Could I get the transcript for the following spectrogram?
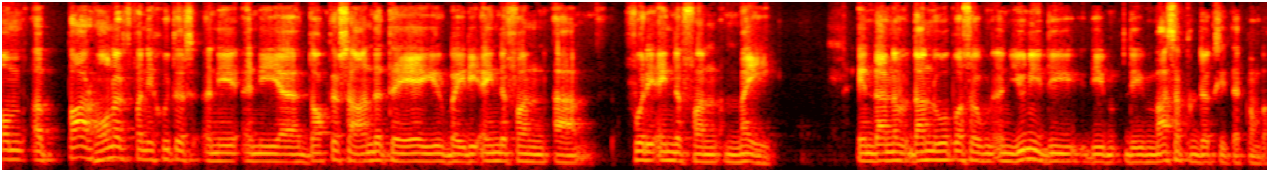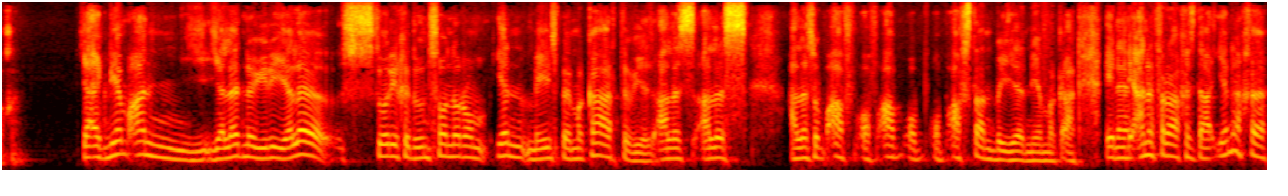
om 'n paar honderd van die goeders in die in die uh, dokter se hande te hê hier by die einde van uh voor die einde van Mei. En dan dan hoop ons om in Junie die die die massaproduksie te kan begin. Ja, ek neem aan julle het nou hierdie hele storie gedoen sonder om een mens bymekaar te wees. Alles alles alles op af of af op op afstand beheer neem ek aan. En dan die ander vraag is daar enige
